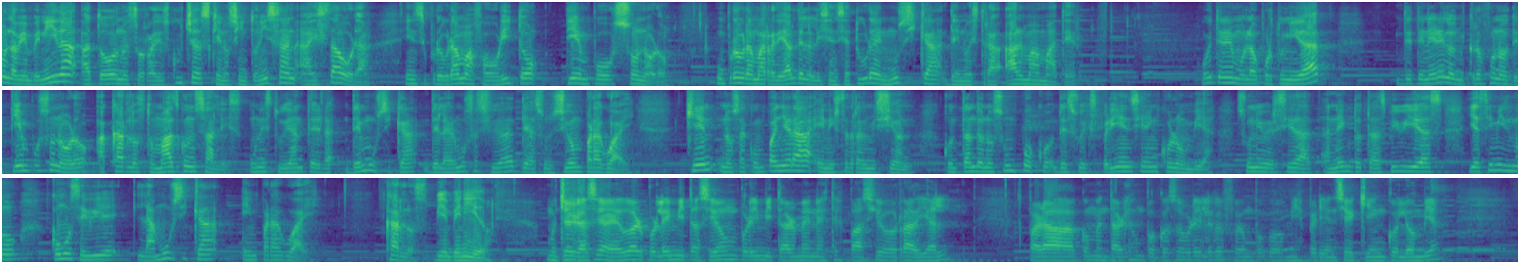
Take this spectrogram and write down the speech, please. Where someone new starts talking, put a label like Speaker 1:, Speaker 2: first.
Speaker 1: Damos la bienvenida a todos nuestros radioescuchas que nos sintonizan a esta hora en su programa favorito Tiempo Sonoro, un programa radial de la licenciatura en música de nuestra alma mater. Hoy tenemos la oportunidad de tener en los micrófonos de Tiempo Sonoro a Carlos Tomás González, un estudiante de, de música de la hermosa ciudad de Asunción, Paraguay, quien nos acompañará en esta transmisión contándonos un poco de su experiencia en Colombia, su universidad, anécdotas vividas y asimismo cómo se vive la música en Paraguay. Carlos, bienvenido.
Speaker 2: Muchas gracias Edward por la invitación, por invitarme en este espacio radial para comentarles un poco sobre lo que fue un poco mi experiencia aquí en Colombia.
